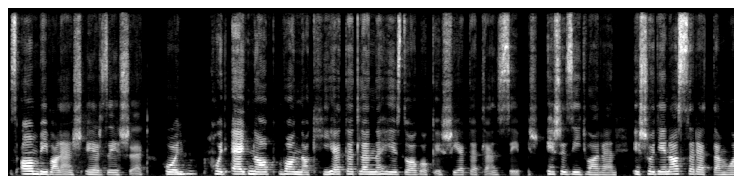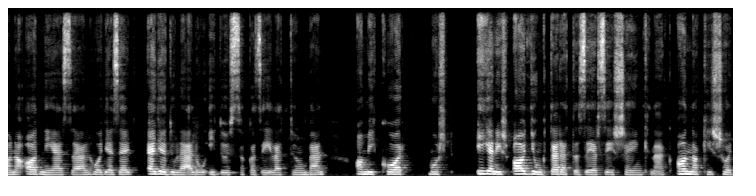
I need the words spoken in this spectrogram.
az ambivalens érzések, hogy, uh-huh. hogy egy nap vannak hihetetlen nehéz dolgok, és hihetetlen szép is. És ez így van rend. És hogy én azt szerettem volna adni ezzel, hogy ez egy egyedülálló időszak az életünkben, amikor most igenis adjunk teret az érzéseinknek, annak is, hogy,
